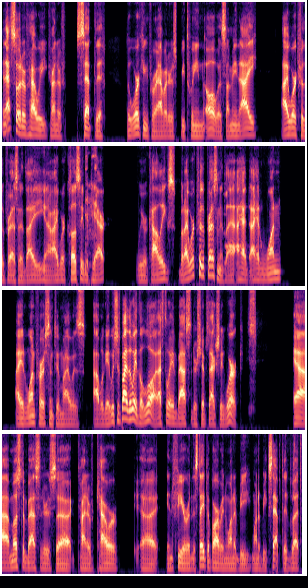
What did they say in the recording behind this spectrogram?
and that's sort of how we kind of set the the working parameters between all of us. I mean, I I work for the president. I you know I work closely with Gary. We were colleagues, but I worked for the president. I, I had I had one I had one person to whom I was obligated, which is, by the way, the law. That's the way ambassadorships actually work. Uh, most ambassadors uh, kind of cower uh, in fear in the State Department, want to be want to be accepted. But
